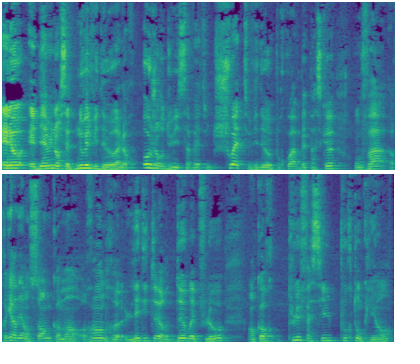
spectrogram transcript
Hello et bienvenue dans cette nouvelle vidéo. Alors aujourd'hui ça va être une chouette vidéo. Pourquoi? Ben Parce que on va regarder ensemble comment rendre l'éditeur de Webflow encore plus facile pour ton client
